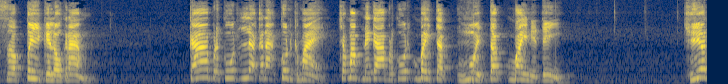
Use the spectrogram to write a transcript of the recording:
72គីឡូក្រាមការប្រកួតលក្ខណៈគុណខ្មែរច្បាប់នៃការប្រកួត3ទឹក1ទឹក3នាទីឈាន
